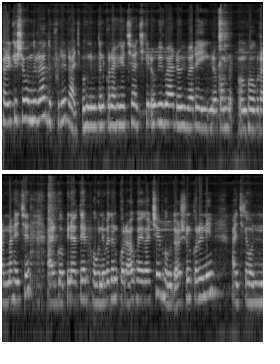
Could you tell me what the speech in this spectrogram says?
হরে কৃষ্ণ বন্ধুরা, দুপুরে রাজভোগ নিবেদন করা হয়ে গেছে আজকে রবিবার, রবিবারে এইরকম ভোগ রান্না হয়েছে। আর গোপীনাথের ভোগ নিবেদন করাও হয়ে গেছে। ভোগ দর্শন করে নিন। আজকে অন্য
